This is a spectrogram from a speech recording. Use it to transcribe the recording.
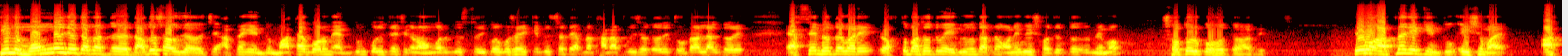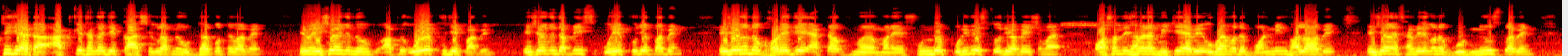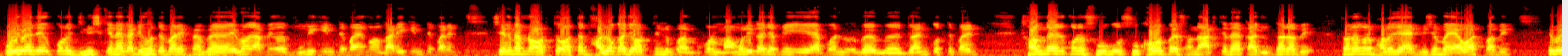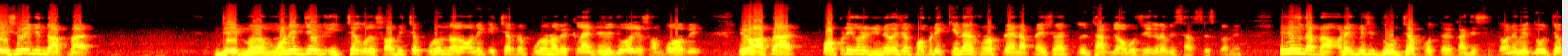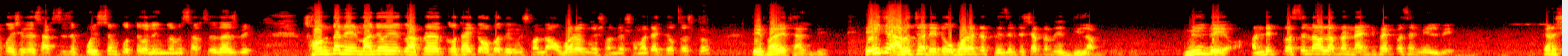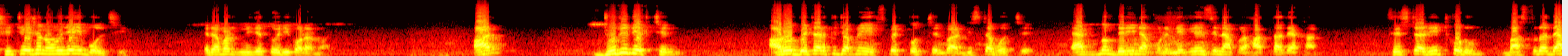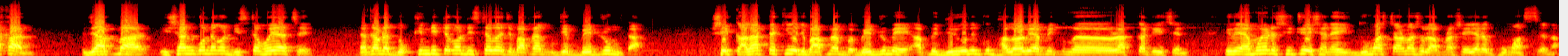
কিন্তু মঙ্গল যেহেতু আপনার দ্বাদশ হাউসে হচ্ছে আপনাকে কিন্তু মাথা গরম একদম করেছে সেখানে অঙ্গরাদোষ তৈরি করে বসে কেতুর সাথে আপনার থানা পুলিশ হতে পারে, চোটার লাগতে পারে অ্যাক্সিডেন্ট হতে পারে, রক্তপাত হতে পারে, এগুলো কিন্তু আপনার অনেক বেশি সচেতন এবং সতর্ক হতে হবে। এবং আপনাকে কিন্তু এই সময় আর্থিক জায়গাটা আটকে থাকা যে কাজ, সেগুলো আপনি উদ্ধার করতে পারবেন। এবং এই সময় কিন্তু আপনি ওয়ে খুঁজে পাবেন। এই সময় কিন্তু আপনি ওয়ে খুঁজে পাবেন। এই কিন্তু ঘরে যে একটা মানে সুন্দর পরিবেশ তৈরি হবে, এই সময় অশান্তি ঝামেলা মিটে যাবে, উভয়ের মধ্যে বন্ডিং ভালো হবে, এই সময় ফ্যামিলিতে কোনো গুড নিউজ পাবেন, পরিবারে কোনো জিনিস কেনাকাটি হতে পারে এবং আপনি কোনো ভূমি কিনতে পারেন, কোনো গাড়ি কিনতে পারেন সেখানে আপনার অর্থ, অর্থাৎ ভালো কাজে অর্থ কোনো মাঙ্গলিক কাজে আপনি অ্যাপয়েন্ট জয়েন করতে পারেন। সন্ধ্যায় কোনো সুখবর পাবে সন্ধ্যা আটকে থাকা কাজ উদ্ধার হবে, সন্ধ্যায় কোনো ভালো যে অ্যাডমিশন বা অ্যাওয়ার্ড পাবে, এবং এই সময় কিন্তু আপনার যে মনের যে ইচ্ছাগুলো, সব ইচ্ছা পূরণ নয় অনেক ইচ্ছা আপনার পূরণ হবে ক্লায়েন্টের সাথে যোগাযোগ সম্ভব হবে, এবং আপনার প্রপার্টি কোনো রিনোভেশন প্রপার্টি কেনার কোনো প্ল্যান আপনার এই সময় থাকলে অবশ্যই এখানে আপনি সাকসেস পাবেন। এই জন্য কিন্তু আপনার অনেক বেশি দৌড়ঝাঁপ করতে হয় কাজের সূত্রে। অনেক বেশি দৌড়ঝাঁপ করে সেখানে সাকসেসে পরিশ্রম করতে পারলে কিন্তু আপনার সাকসেস আসবে। সন্তানের মাঝে মাঝে আপনার কথা একটু অবাধ দেখবেন সন্তান ওভারঅল সন্তান সময়টা যথেষ্ট প্রেফারে থাকবে। এই যে আলোচনাটা, এটা ওভার একটা প্রেজেন্টেশন আপনাদের দিলাম কিন্তু। মিলবে হান্ড্রেড পার্সেন্ট না হলে আপনার নাইনটি ফাইভ পার্সেন্ট মিলবে। কারণ সিচুয়েশন অনুযায়ী বলছি, এটা আমার নিজের তৈরি করা নয়। আর যদি দেখছেন, আরও বেটার কিছু আপনি এক্সপেক্ট করছেন বা ডিস্টার্ব হচ্ছে, একদম দেরি না করে নেগলেন্সি না করে, হাতটা দেখান। ফেসটা রিড করুন, বাস্তুটা দেখান যে আপনার ঈশান কোনটা কোনো ডিস্টার্ব হয়ে আছে, নাকি আপনার দক্ষিণ দিকটা কোনো ডিস্টার্ব হয়েছে বা আপনার যে বেডরুমটা সেই কালারটা কি হয়েছে বা আপনার বেডরুমে আপনি দীর্ঘদিন খুব ভালোভাবে আপনি রাত কাটিয়েছেন কিন্তু এমন একটা সিচুয়েশন এই দু মাস, চার মাস হলো আপনার সেই জায়গায় ঘুম আসছে না।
